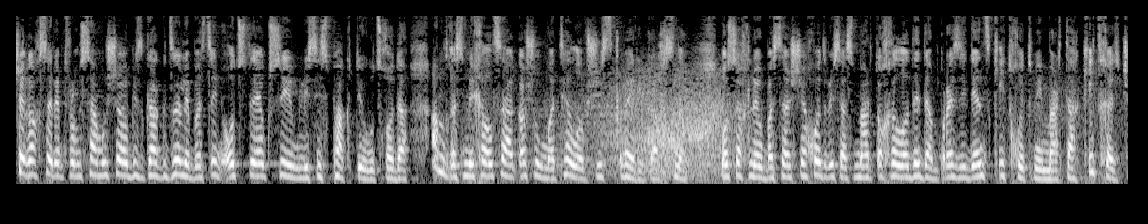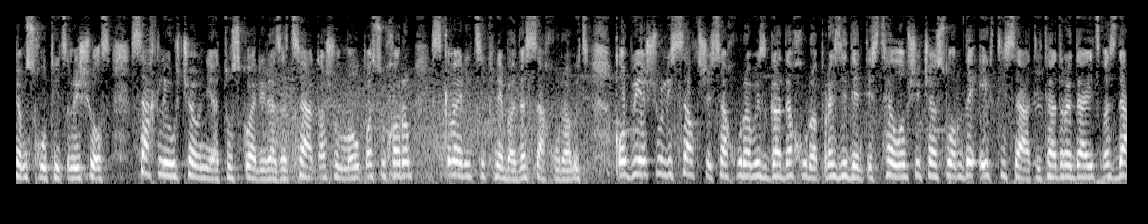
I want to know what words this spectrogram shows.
შეგახსენებთ, რომ სამუშაოების გაგრძელებას წინ 26 ივლისის ფაქტი უძღოდა. ამ დღეს მიხელ სააკაშვილმა თელოვში სკვერი გახსნა. მოსახლეობასთან შეხვედრისას მარტო ხელადედამ პრეზიდენტს კითხვით მიმართა: "კითხეთ ჩემს ხუთი წლის შვილს, სახლი ურჩევნია თუ სკვერი?" რაზეც სააკაშვილმა უპასუხა, რომ სკვერიც იქნება და სახურავიც. კობიაშვილის სახლში სახურავის გადახურვა პრეზიდენტის თელოვში ჩასვლამდე 1 საათით ადრე დაიწყეს და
